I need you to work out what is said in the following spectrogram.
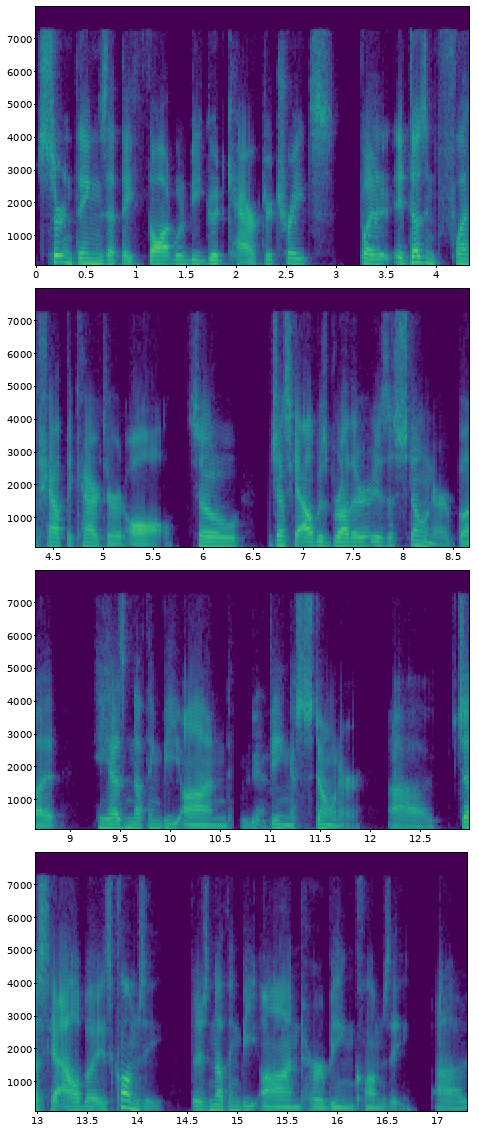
certain things that they thought would be good character traits, but it doesn't flesh out the character at all. So Jessica Alba's brother is a stoner, but he has nothing beyond Yeah. being a stoner. Uh, Jessica Alba is clumsy. There's nothing beyond her being clumsy. Uh,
